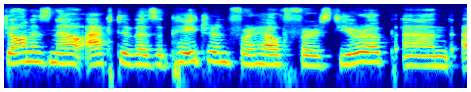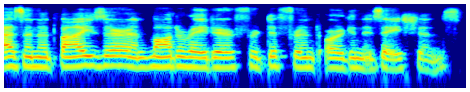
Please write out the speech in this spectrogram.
John is now active as a patron for Health First Europe and as an advisor and moderator for different organizations.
